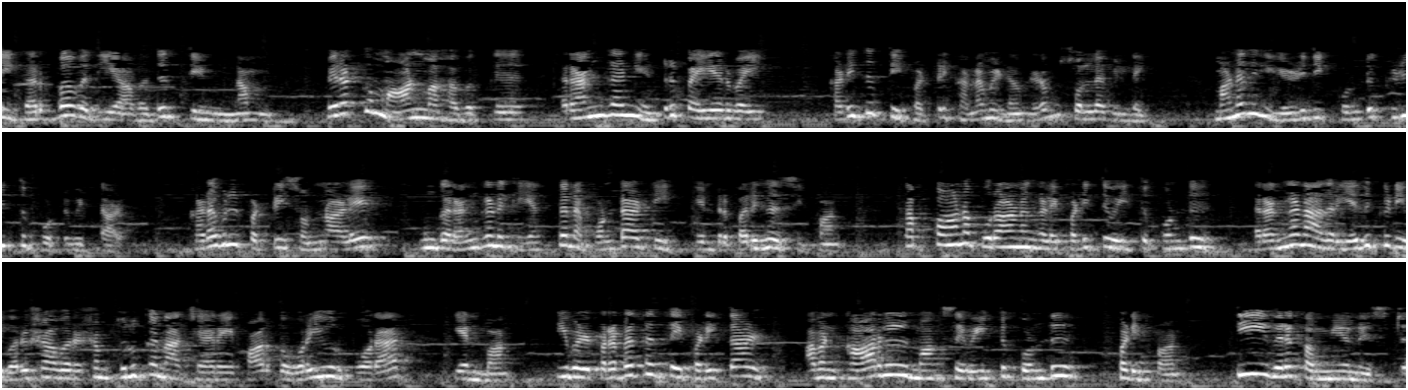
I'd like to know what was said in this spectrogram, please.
நீ கர்ப்பவதியாவது திண்ணம். பிறக்கும் ஆண்மகவுக்கு ரங்கன் என்று பெயர் வை. கடிதத்தை பற்றி கணவனிடம் சொல்லவில்லை. மனதில் எழுதி கொண்டு கிழித்து போட்டுவிட்டாள். கடவுள் பற்றி சொன்னாலே உங்க ரங்கனுக்கு எத்தனை பொண்டாட்டி என்று பரிகசிப்பான் தப்பான புராணங்களை படித்து வைத்துக் கொண்டு ரங்கநாதர் எதுக்கடி வருஷா வருஷம் துலுக்க நாச்சியாரை பார்க்க உறையூர் போறார் என்பான். இவள் பிரபந்தத்தை படித்தால் அவன் கார்ல் மார்க்ஸை வைத்துக் கொண்டு படிப்பான். தீவிர கம்யூனிஸ்ட்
